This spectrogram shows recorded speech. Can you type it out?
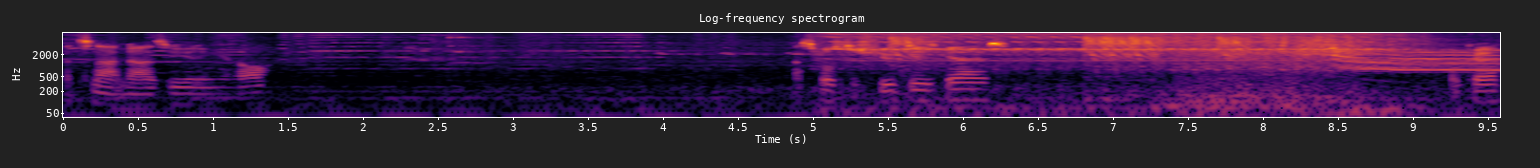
That's not nauseating at all. Am I supposed to shoot these guys? Okay.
